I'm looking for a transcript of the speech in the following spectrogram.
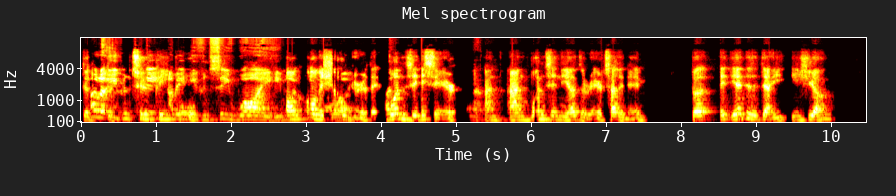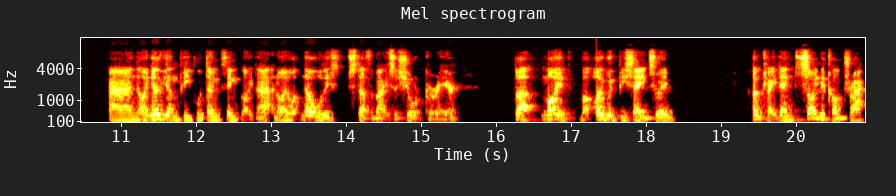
the, Oh, no, the you can two see, people I mean, you can see why he on, on his way. shoulder that one's in his ear Yeah. and and one's in the other ear telling him. But at the end of the day, he's young. And I know young people don't think like that. And I know all this stuff about it's a short career. But my but I would be saying to him, okay, then sign the contract,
